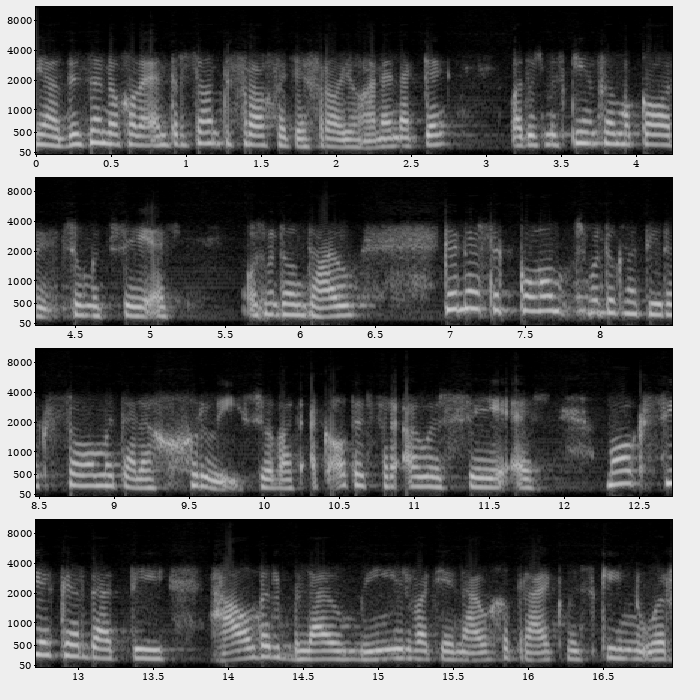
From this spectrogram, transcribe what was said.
Ja, dis nou nogal 'n interessante vraag wat jy vra Johan en ek dink wat ons miskien vir mekaar so moet sê is ons moet onthou Kinders se kamers moet ook natuurlik saam met hulle groei. So wat ek altyd vir ouers sê is maak seker dat die helder blou muur wat jy nou gebruik, miskien oor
